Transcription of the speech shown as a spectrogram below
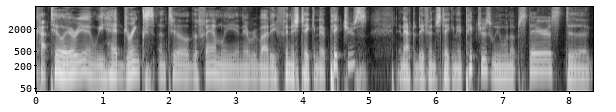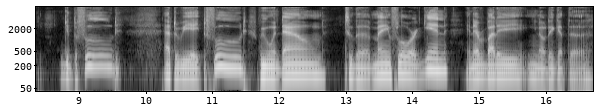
cocktail area and we had drinks until the family and everybody finished taking their pictures. And after they finished taking their pictures, we went upstairs to get the food. After we ate the food, we went down to the main floor again, and everybody, you know, they got the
